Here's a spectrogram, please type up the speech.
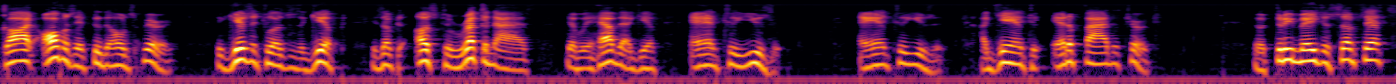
God offers it through the Holy Spirit. He gives it to us as a gift. It's up to us to recognize that we have that gift and to use it. And to use it. Again, to edify the church. There are three major subsets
